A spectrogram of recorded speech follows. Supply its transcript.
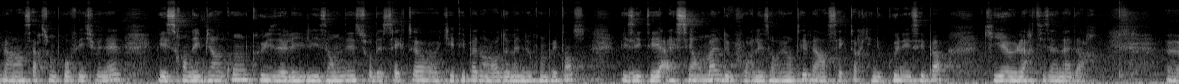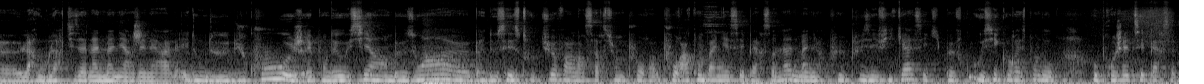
vers l'insertion professionnelle, mais ils se rendaient bien compte qu'ils allaient les emmener sur des secteurs euh, qui n'étaient pas dans leur domaine de compétences, mais ils étaient assez en mal de pouvoir les orienter vers un secteur qu'ils ne connaissaient pas, qui est l'artisanat d'art. Euh, ou l'artisanat de manière générale. Et donc du, coup, je répondais aussi à un besoin euh, bah, de ces structures vers l'insertion pour, pour accompagner ces personnes-là de manière plus, plus efficace et qui peuvent aussi correspondre au, projet de ces personnes.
